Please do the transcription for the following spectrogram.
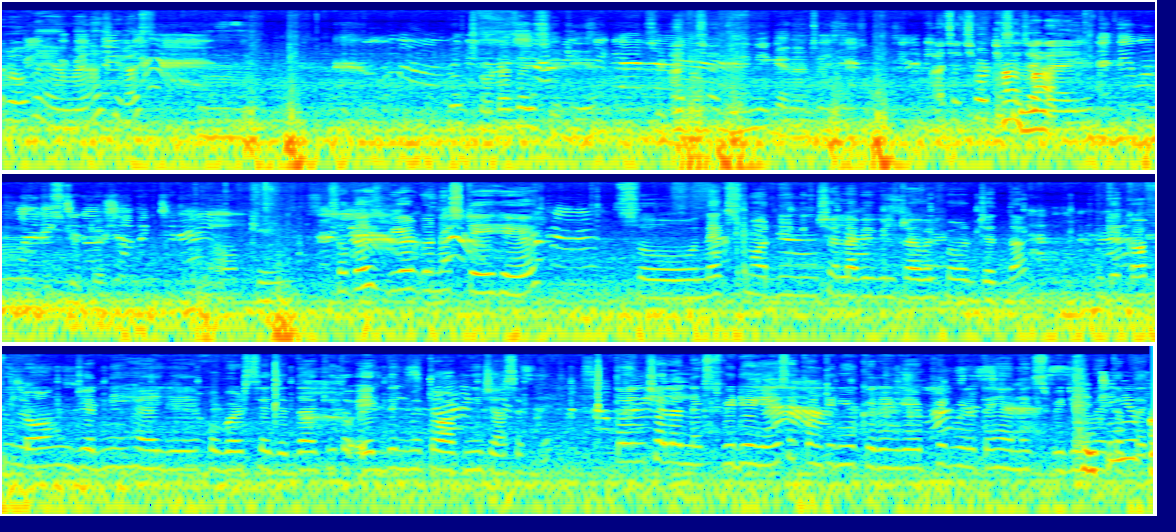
में हो गए हम है ना शिराज तो छोटा सा ही सिटी है। सिटी तो अच्छा तो नहीं कहना चाहिए। अच्छा छोटी सी जगह है। ये। Okay so guys we are gonna stay here so next morning इंशाल्लाह we will travel for Jeddah क्योंकि काफ़ी लॉन्ग जर्नी है ये खबर से जद्दा की तो एक दिन में तो आप नहीं जा सकते। तो इंशाल्लाह नेक्स्ट वीडियो यहीं से कंटिन्यू करेंगे। फिर मिलते हैं नेक्स्ट वीडियो में। तब तक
